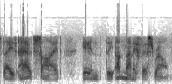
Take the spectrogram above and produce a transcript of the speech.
stays outside in the unmanifest realm.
